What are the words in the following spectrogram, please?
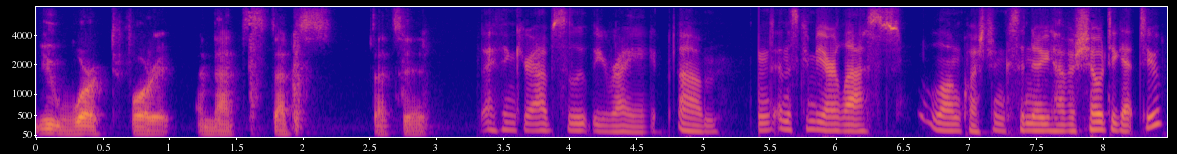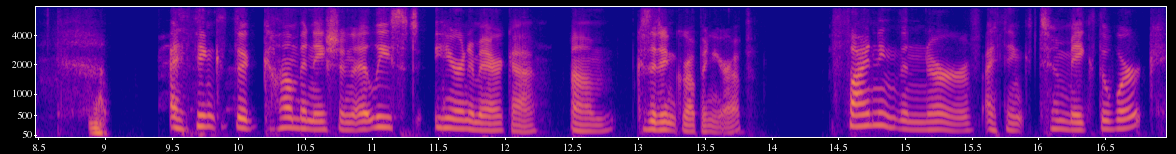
you worked for it, and that's that's that's it. I think you're absolutely right. Um, and, and, this can be our last long question because I know you have a show to get to. Yeah. I think the combination, at least here in America, because um, I didn't grow up in Europe, finding the nerve, I think, to make the work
